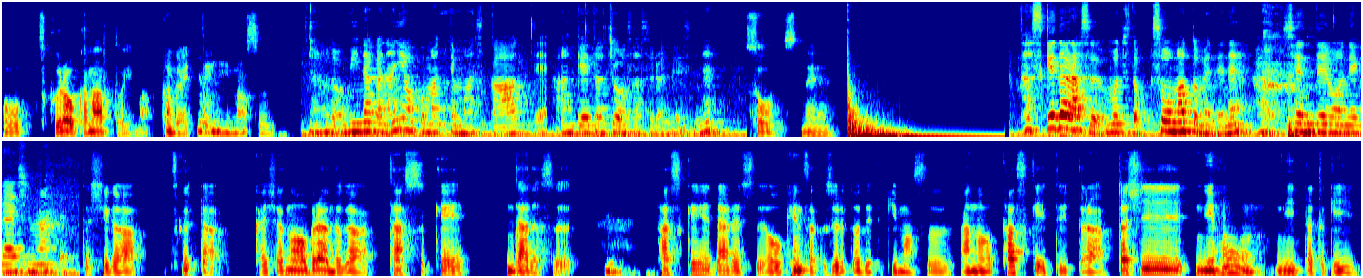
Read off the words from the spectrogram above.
を作ろうかなと今考えています、なるほど。みんなが何を困ってますかってアンケート調査するんですね。そうですね助けダラスもうちょっと総まとめでね、はい、宣伝をお願いします。私が作った会社のブランドが助けダルス。助けダルスを検索すると出てきます。あの、助けって言ったら、私、日本に行った時、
